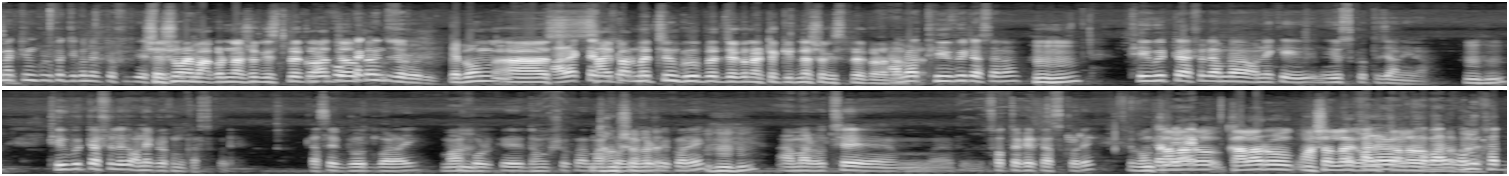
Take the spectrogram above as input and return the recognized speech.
ম্যাকটিন গ্রুপের যে কোনো একটা সেই সে সময় মাকড়নাশক স্প্রে করা দরকার? কিন্তু জরুরি। এবং সাইপারমেথ্রিন গ্রুপের যে কোনো একটা কীটনাশক স্প্রে করা দরকার। আমরা থিউবিট আছে না? হুম হুম। থিউবিটটা আসলে আমরা অনেকেই ইউজ করতে জানি না। হুম হুম। থিউবিটটা আসলে অনেক রকম কাজ করে। গাছের গ্রোথ বাড়ায় মাকড়কে ধ্বংস করে মাকড় করে। আমার হচ্ছে ছত্রাকের কাজ করে। এবং কালারও কালারও অনেক কালার খাবার অনুখাদ্য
